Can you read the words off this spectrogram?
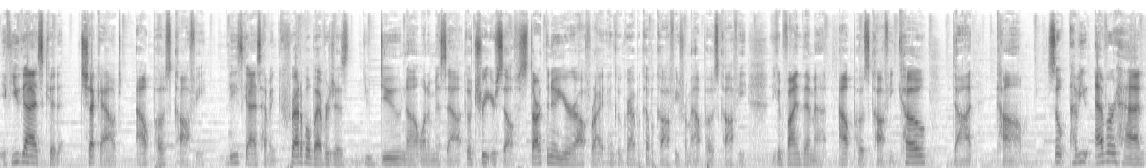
If you guys could check out Outpost Coffee, these guys have incredible beverages. You do not want to miss out. Go treat yourself. Start the new year off right and go grab a cup of coffee from Outpost Coffee. You can find them at outpostcoffeeco.com. So, have you ever had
